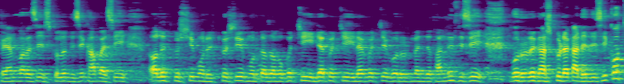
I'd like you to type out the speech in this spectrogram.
ফ্যান পরাইছি স্কুলে দিছি খাবাইছি অলিত করছি মরিচ করছি মুরগা জব করছি ইডা করছি ইডা করছি গরুর নাঞ্জে ফান্দি দিছি, গরুরে ঘাস কুড়া কাটে দিছি, কত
